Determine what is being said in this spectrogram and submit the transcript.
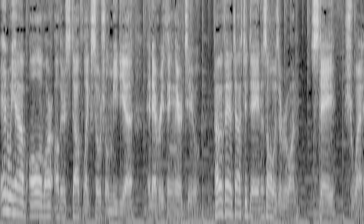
and we have all of our other stuff like social media and everything there too. Have a fantastic day, and as always, everyone, stay shui.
